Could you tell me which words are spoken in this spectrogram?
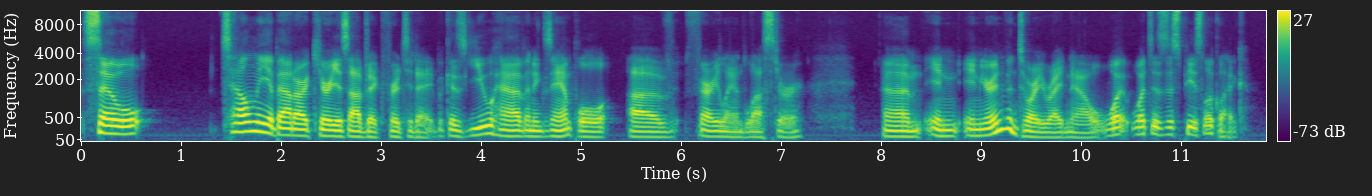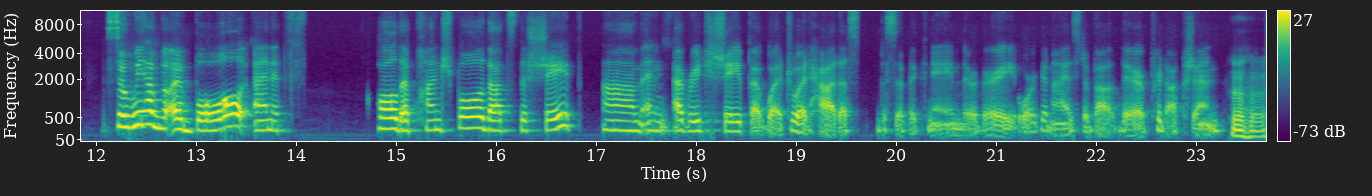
So tell me about our curious object for today because you have an example of Fairyland Luster um, in in your inventory right now. What what does this piece look like? So we have a bowl and it's called a punch bowl. That's the shape. um, and every shape at Wedgwood had a specific name. They're very organized about their production. Uh-huh.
